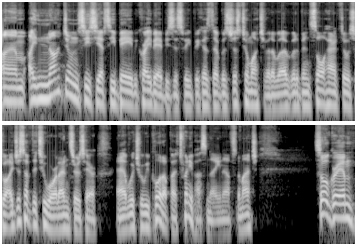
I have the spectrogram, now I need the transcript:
Um, I'm not doing CCFC baby crybabies this week because there was just too much of it. It would it would have been so hard to do. So I just have the two word answers here, uh, which we put up at 20 past nine after the match. So, Graham,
